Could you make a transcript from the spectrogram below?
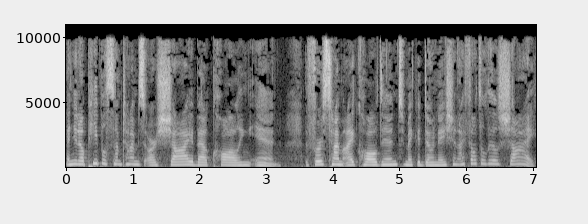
And you know, people sometimes are shy about calling in. The first time I called in to make a donation, I felt a little shy.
